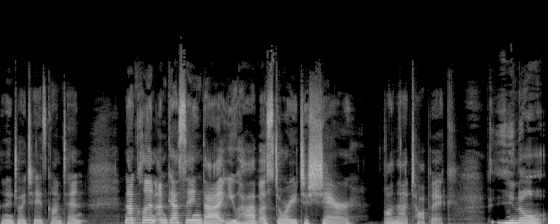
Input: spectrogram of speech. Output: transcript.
and enjoy today's content. Now, Clint, I'm guessing that you have a story to share on that topic. You know,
